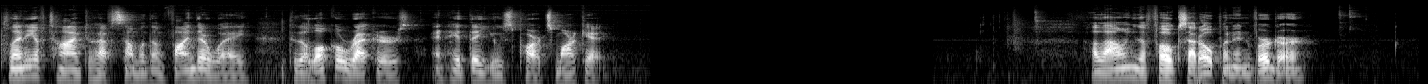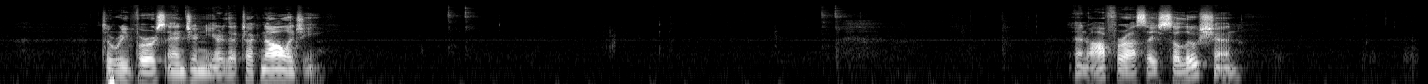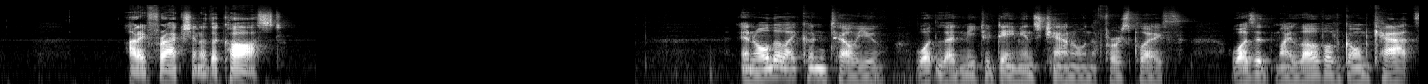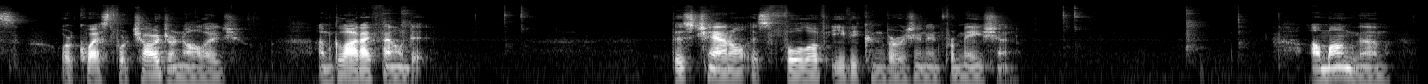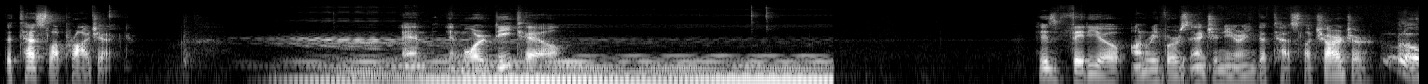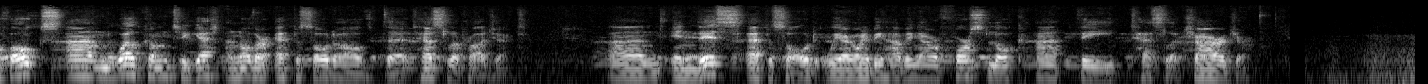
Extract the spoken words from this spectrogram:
Plenty of time to have some of them find their way to the local wreckers and hit the used parts market. Allowing the folks at Open Inverter to reverse engineer the technology. And offer us a solution at a fraction of the cost. And although I couldn't tell you what led me to Damien's channel in the first place, was it my love of GOM cats or quest for charger knowledge, I'm glad I found it. This channel is full of EV conversion information among them the Tesla project. And in more detail, his video on reverse engineering the Tesla charger. Hello folks and welcome to yet another episode of the Tesla project. And in this episode we are going to be having our first look at the Tesla charger.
